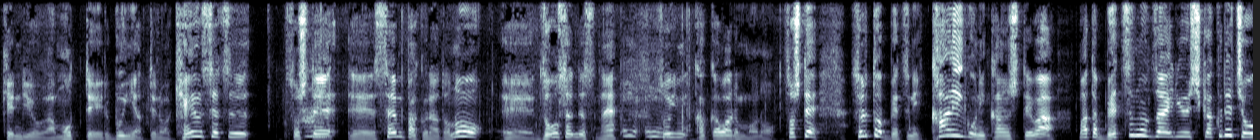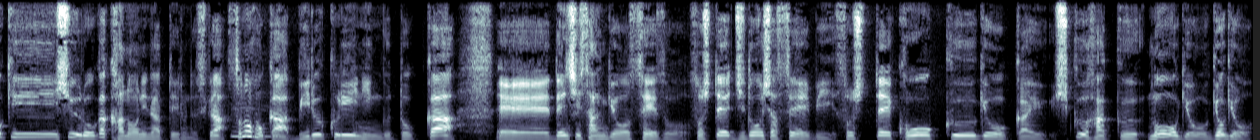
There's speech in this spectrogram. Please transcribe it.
権利を持っている分野っていうのは建設そして、はい、えー、船舶などの、えー、造船ですね、ええ、そういうに関わるもの。そして、それとは別に介護に関しては、また別の在留資格で長期就労が可能になっているんですが、その他、ビルクリーニングとか、えー、電子産業製造、そして自動車整備、そして航空業界、宿泊、農業、漁業、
